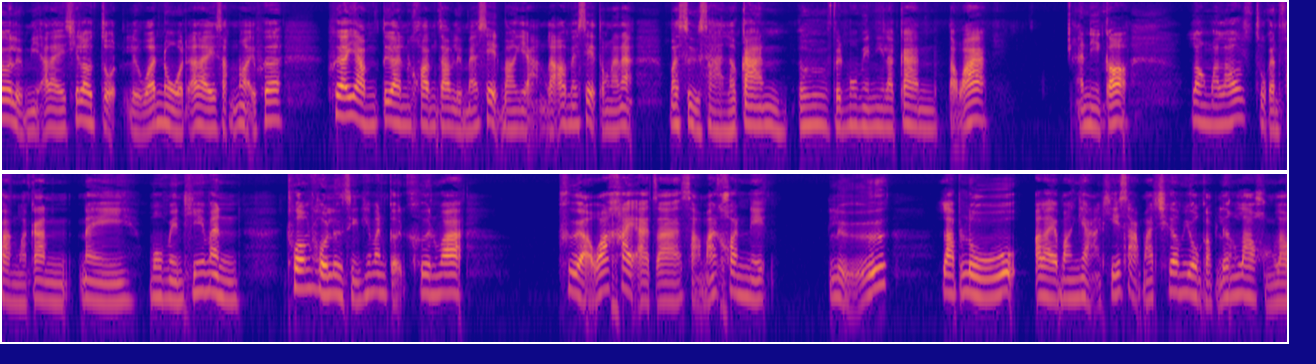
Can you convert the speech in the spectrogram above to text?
อร์หรือมีอะไรที่เราจดหรือว่าโน้ตอะไรสักหน่อยเพื่อเพื่อย้ำเตือนความจำหรือ message บางอย่าง แล้วเอา message ตรงนั้นอะมาสื่อสารแล้วกัน เออ เป็น moment นี้ละกัน แต่ว่า อันนี้ก็ลองมาเล่าสู่กันฟังละกันใน moment ที่มันท่วมท้นหรือสิ่งที่มันเกิดขึ้นว่า เผื่อว่าใครอาจจะสามารถ connect หรือรับรู้อะไรบางอย่างที่สามารถเชื่อมโยงกับเรื่องราวของเรา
